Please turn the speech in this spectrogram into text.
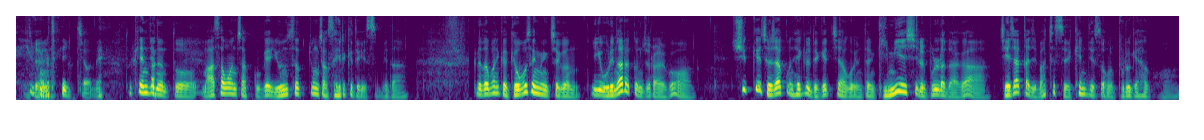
이름으로 돼 있죠. 네. 또 캔디는 또 마상원 작곡에 윤석중 작사 이렇게 되어 있습니다. 그러다 보니까 교보생명 측은 이게 우리나라 건 줄 알고 쉽게 저작권 해결되겠지 하고 일단 김희애 씨를 불러다가 제작까지 마쳤어요. 캔디송을 부르게 하고.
